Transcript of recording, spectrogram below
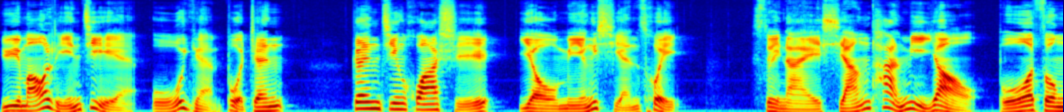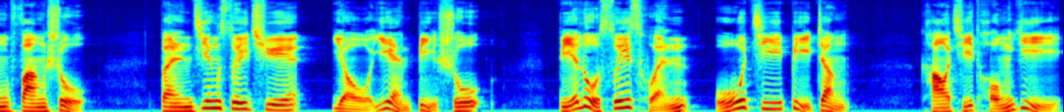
羽毛临界，无远不真，根茎花实，有名贤粹，遂乃详探秘要。博宗方术，本经虽缺，有验必书；别录虽存，无机必正。考其同意，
